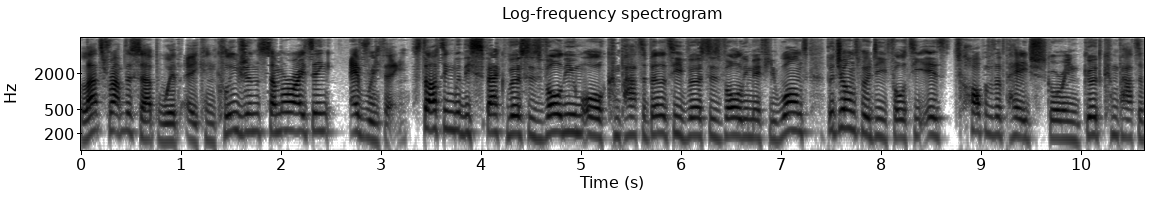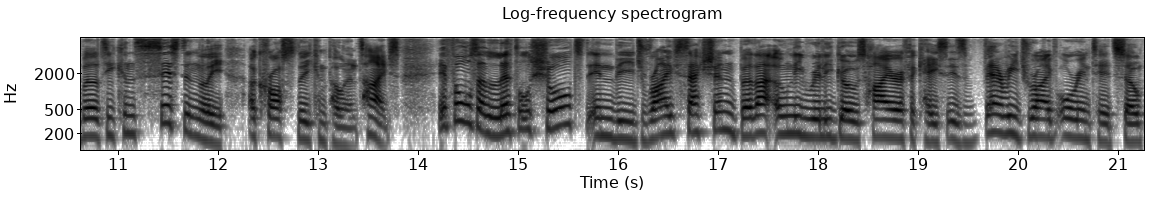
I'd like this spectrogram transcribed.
let's wrap this up with a conclusion summarizing everything. Starting with the spec versus volume or compatibility versus volume if you want, the Jonsbo D40 is top of the page scoring good compatibility consistently across the component types. It falls a little short in the drive section, but that only really goes higher if a case is very drive oriented, so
